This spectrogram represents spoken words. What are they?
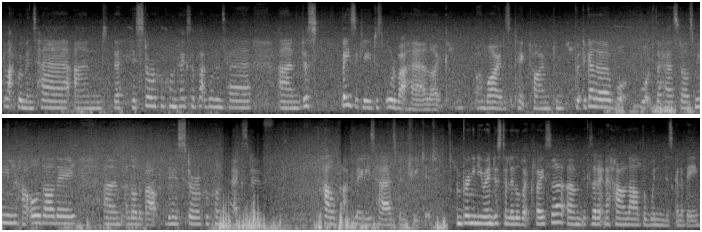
black women's hair and the historical context of black women's hair and just basically just all about hair like why does it take time to put together, what, what do the hairstyles mean, how old are they, um, a lot about the historical context of how black ladies hair has been treated. I'm bringing you in just a little bit closer um, because I don't know how loud the wind is going to be.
